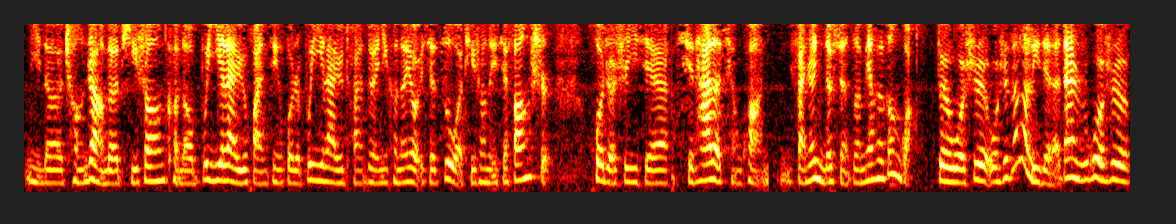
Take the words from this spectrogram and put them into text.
你的成长的提升可能不依赖于环境或者不依赖于团队，你可能有一些自我提升的一些方式，或者是一些其他的情况，反正你的选择面会更广。对我是我是这么理解的，但如果是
